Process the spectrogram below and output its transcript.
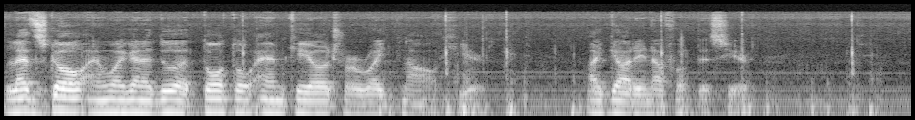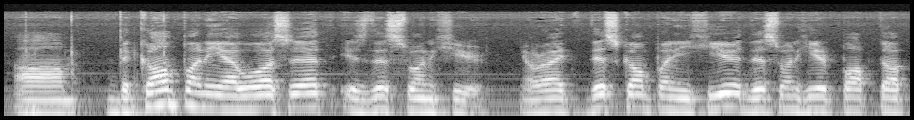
let's go and we're going to do a total MK Ultra right now here. I got enough of this here. Um, the company I was at is this one here. All right, this company here, this one here popped up.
